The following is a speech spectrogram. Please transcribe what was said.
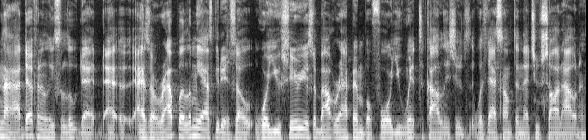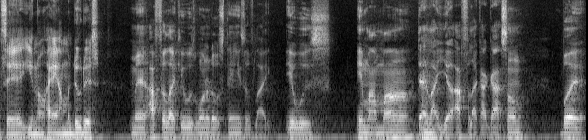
Nah, I definitely salute that. As a rapper, let me ask you this: So, were you serious about rapping before you went to college? Was, that something that you sought out and said, you know, hey, I'm gonna do this? Man, I feel like it was one of those things of like it was in my mind that mm. like yeah, I feel like I got some, but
